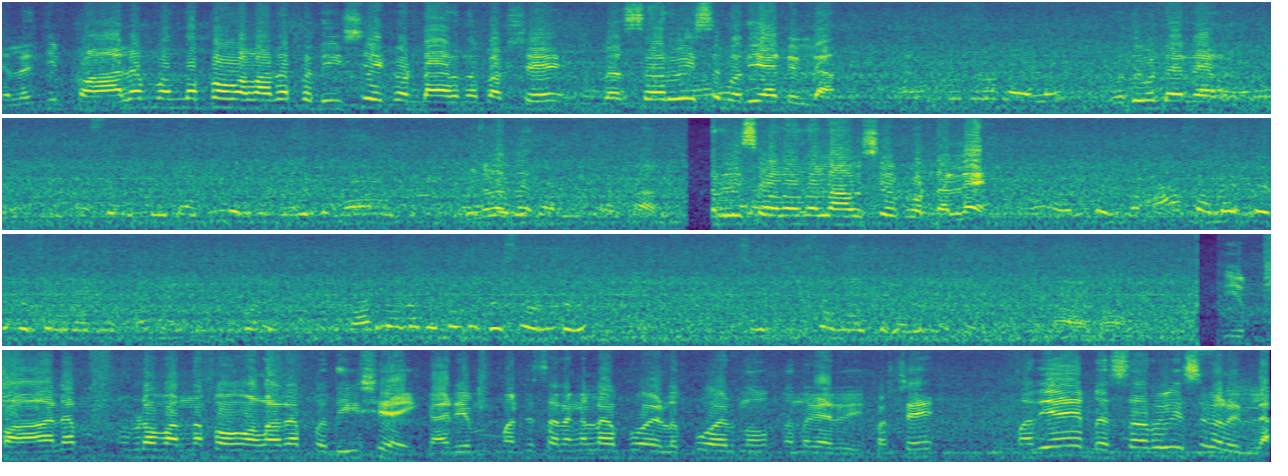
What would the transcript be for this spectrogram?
ചെല്ലഞ്ചി പാലം വന്നപ്പോൾ വളരെ പ്രതീക്ഷയൊക്കെ ഉണ്ടായിരുന്നു പക്ഷേ ബസ് സർവീസ് മതിയായിട്ടില്ല. ബുദ്ധിമുട്ട് തന്നെയാണ്. നിങ്ങളൊക്കെ സർവീസ് വേണമെന്നുള്ള ആവശ്യമൊക്കെ ഉണ്ടല്ലേ? ഈ പാലം ഇവിടെ വന്നപ്പോൾ വളരെ പ്രതീക്ഷയായി. കാര്യം മറ്റു സ്ഥലങ്ങളിലൊക്കെ പോയി എളുപ്പമായിരുന്നു എന്ന് കരുതി. പക്ഷേ മതിയായ ബസ് സർവീസുകളില്ല.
